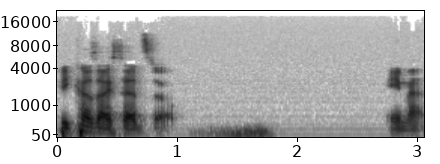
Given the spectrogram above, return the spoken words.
because I said so. Amen.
